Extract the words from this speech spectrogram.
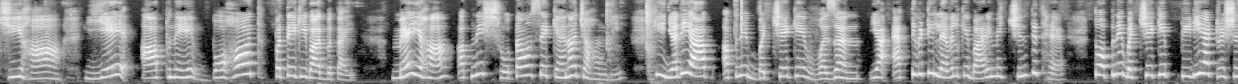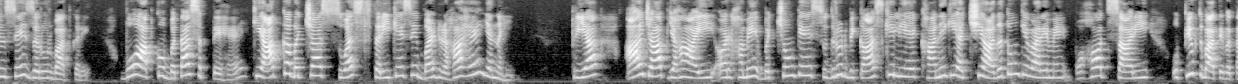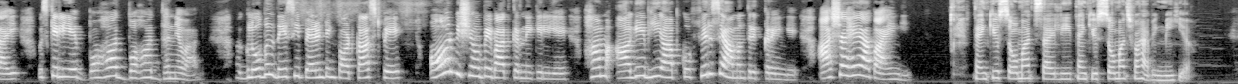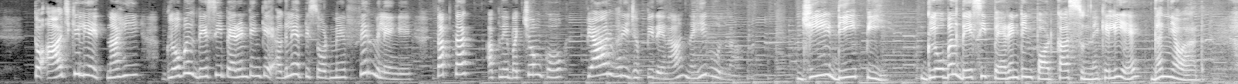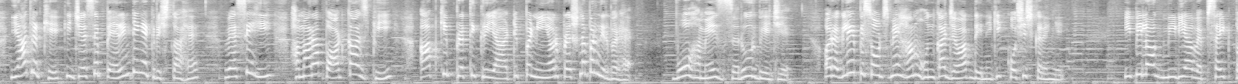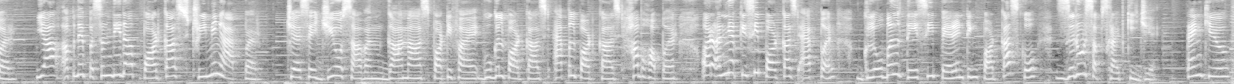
जी हाँ ये आपने बहुत पते की बात बताई। मैं यहाँ अपने श्रोताओं से कहना चाहूँगी कि यदि आप अपने बच्चे के वज़न या एक्टिविटी लेवल के बारे में चिंतित है तो अपने बच्चे के पीडियाट्रिशियन से ज़रूर बात करें। वो आपको बता सकते हैं कि आपका बच्चा स्वस्थ तरीके से बढ़ रहा है या नहीं। प्रिया आज आप यहाँ आई और हमें बच्चों के सुदृढ़ विकास के लिए, खाने की अच्छी आदतों के बारे में बहुत सारी उपयुक्त बातें बताई। उसके लिए बहुत बहुत धन्यवाद। ग्लोबल देसी पेरेंटिंग पॉडकास्ट पे और विषयों पे बात करने के लिए हम आगे भी आपको फिर से आमंत्रित करेंगे। आशा है आप आएँगी। Thank you so much Sayali thank you so much for having me here तो आज के लिए इतना ही। ग्लोबल देसी पेरेंटिंग के अगले एपिसोड में फिर मिलेंगे। तब तक अपने बच्चों को प्यार भरी झप्पी देना नहीं भूलना। G D P global desi parenting podcast सुनने के लिए धन्यवाद। याद रखें कि जैसे पेरेंटिंग एक रिश्ता है, वैसे ही हमारा पॉडकास्ट भी आपकी प्रतिक्रिया, टिप्पणी और प्रश्न पर निर्भर है। वो हमें ज़रूर भेजिए। और अगले एपिसोड्स में हम उनका जवाब देने की कोशिश करेंगे। ईपीलॉग मीडिया वेबसाइट पर या अपने पसंदीदा पॉडकास्ट स्ट्रीमिंग ऐप पर, जैसे Jio Saavn Gaana Spotify Google podcast Apple podcast Hubhopper और अन्य किसी पॉडकास्ट ऐप पर ग्लोबल देसी पेरेंटिंग पॉडकास्ट को ज़रूर सब्सक्राइब कीजिए। Thank you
